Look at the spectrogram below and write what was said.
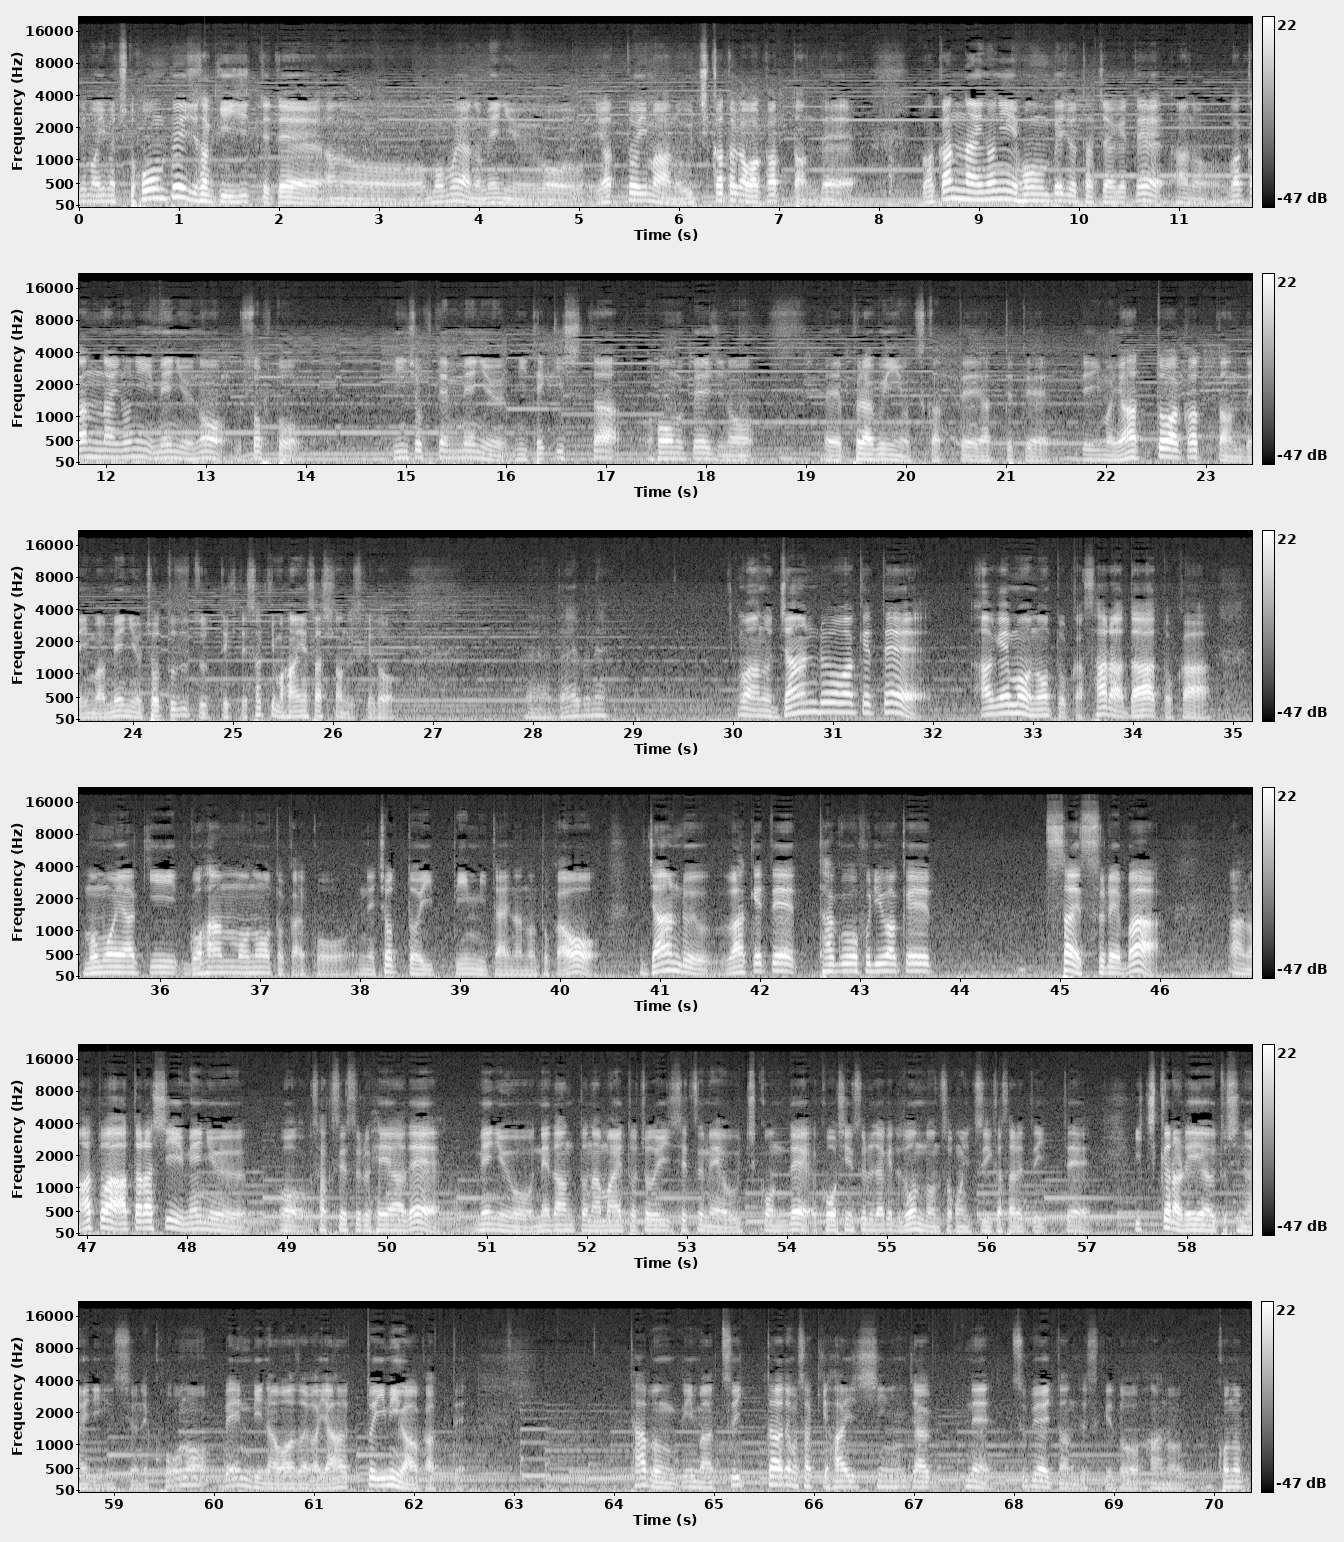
でまあ、今ちょっとホームページさっきいじってて、あのー、桃屋のメニューをやっと今あの打ち方が分かったんで分かんないのにホームページを立ち上げてあの分かんないのにメニューのソフト飲食店メニューに適したホームページの、えー、プラグインを使ってやっててで今やっと分かったんで今メニューちょっとずつ打ってきてさっきも反映させたんですけど、えー、だいぶね。まあ、あのジャンルを分けて揚げ物とかサラダとか桃焼きご飯物とかこう、ね、ちょっと一品みたいなのとかをジャンル分けてタグを振り分けさえすればあのあとは新しいメニューを作成する部屋でメニューを値段と名前とちょい説明を打ち込んで更新するだけでどんどんそこに追加されていって一からレイアウトしないでいいんですよね。この便利な技がやっと意味が分かって。多分今ツイッターでもさっき配信じゃねつぶやいたんですけどあのこの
